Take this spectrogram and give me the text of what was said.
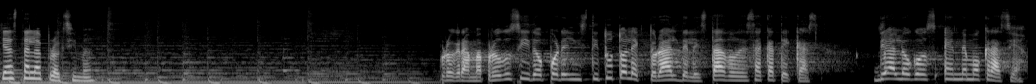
y hasta la próxima. Programa producido por el Instituto Electoral del Estado de Zacatecas. Diálogos en Democracia.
